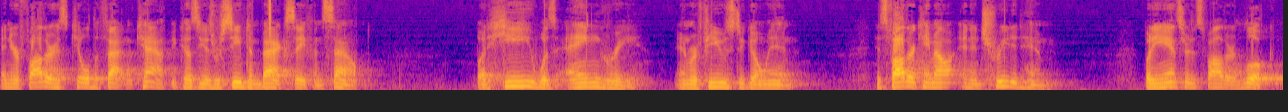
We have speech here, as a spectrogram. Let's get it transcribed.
and your father has killed the fattened calf because he has received him back safe and sound. But he was angry and refused to go in. His father came out and entreated him. But he answered his father, Look,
